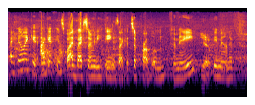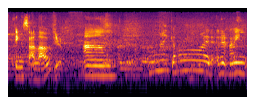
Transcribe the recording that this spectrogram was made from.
I feel like it, I get inspired by so many things. Like it's a problem for me. Yeah. The amount of things I love. Yeah. Um, oh my god. I don't. I mean,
